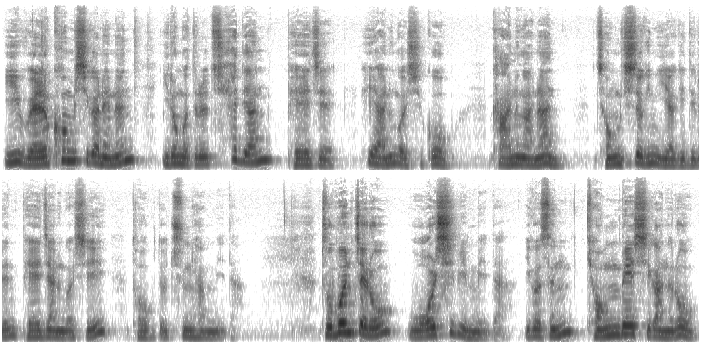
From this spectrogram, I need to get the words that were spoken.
이 웰컴 시간에는 이런 것들을 최대한 배제해야 하는 것이고 가능한 한 정치적인 이야기들은 배제하는 것이 더욱더 중요합니다. 두 번째로 월십입니다. 이것은 경배 시간으로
